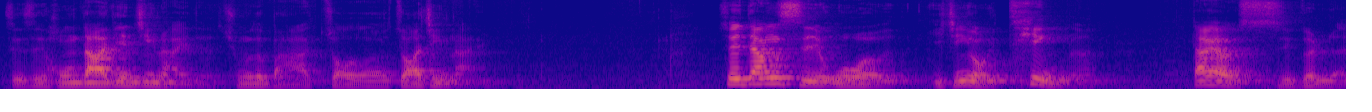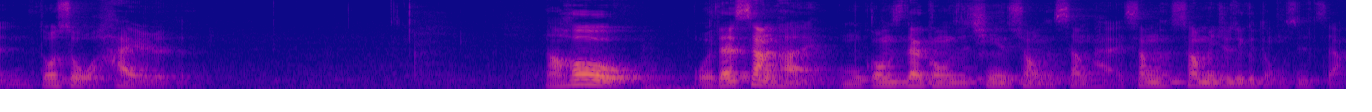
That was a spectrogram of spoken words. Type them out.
这是宏达电进来的，全部都把他抓抓进来。所以当时我已经有 team 了，大概有十个人，都是我害了的。然后我在上海，我们公司在公司青年创的上海，上上面就是一个董事长。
